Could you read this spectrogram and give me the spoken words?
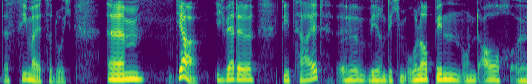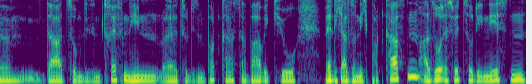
Das ziehen wir jetzt so durch. Ähm, ja, ich werde die Zeit, äh, während ich im Urlaub bin und auch äh, da zu diesem Treffen hin, äh, zu diesem Podcaster-Barbecue, werde ich also nicht podcasten. Also es wird so die nächsten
